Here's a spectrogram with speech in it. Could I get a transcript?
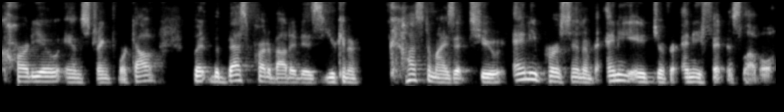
cardio and strength workout. But the best part about it is you can customize it to any person of any age or any fitness level.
